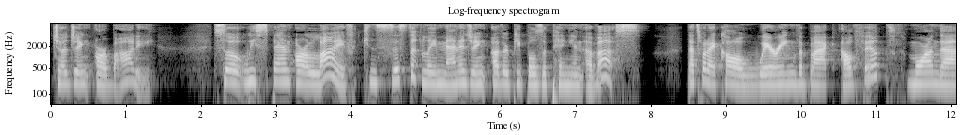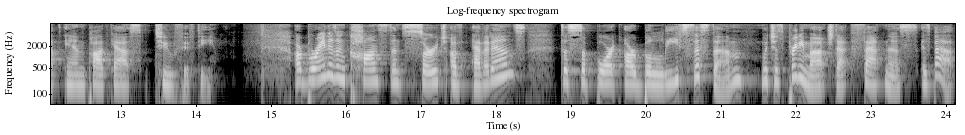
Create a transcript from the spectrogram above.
judging our body. So we spend our life consistently managing other people's opinion of us. That's what I call wearing the black outfit. More on that in podcast 250. Our brain is in constant search of evidence to support our belief system, which is pretty much that fatness is bad.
